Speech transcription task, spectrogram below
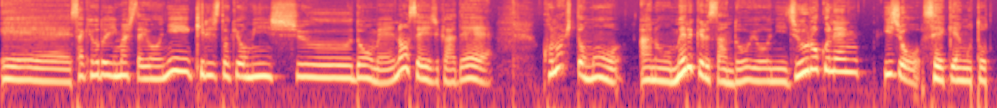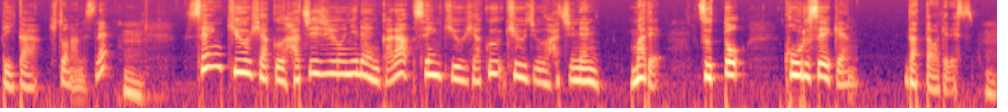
えー、先ほど言いましたようにキリスト教民主同盟の政治家でこの人もあのメルケルさん同様に16年以上政権を取っていた人なんですね。うん、1982年から1998年までずっとコール政権だったわけです。うん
